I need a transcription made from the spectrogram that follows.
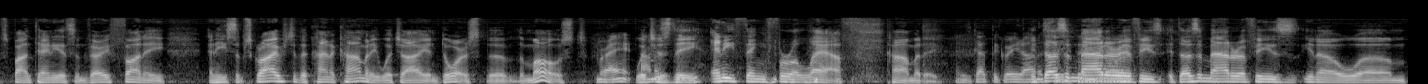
spontaneous and very funny, and he subscribes to the kind of comedy which I endorse the the most, Right, Which is the anything for a laugh comedy. And he's got the great It doesn't matter if he's. It doesn't matter if he's. You know, um,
